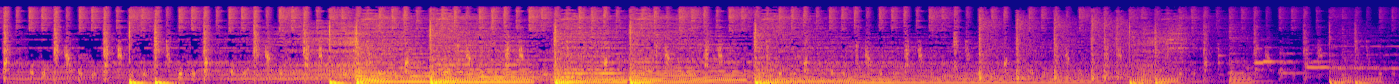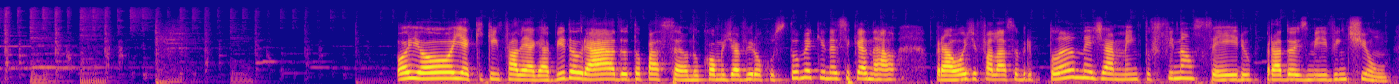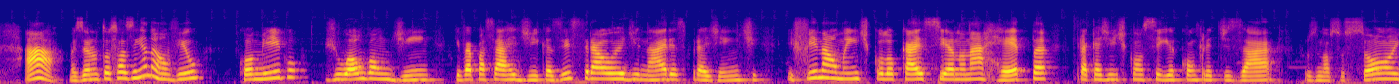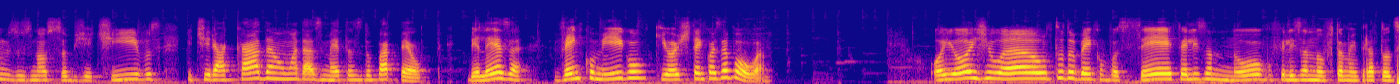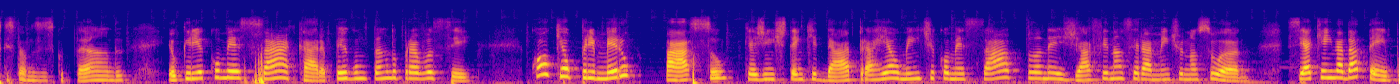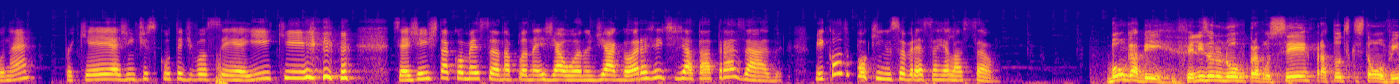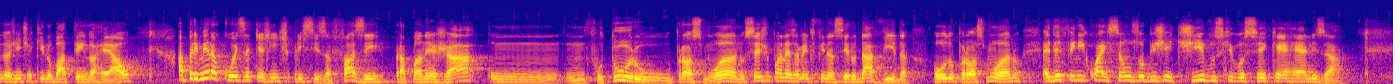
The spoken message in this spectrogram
Thank you. Oi, oi, aqui quem fala é a Gabi Dourado. Tô passando, como já virou costume aqui nesse canal, para hoje falar sobre planejamento financeiro para 2021. Ah, mas eu não tô sozinha não, viu? Comigo, João Gondim, que vai passar dicas extraordinárias pra gente e finalmente colocar esse ano na reta para que a gente consiga concretizar os nossos sonhos, os nossos objetivos e tirar cada uma das metas do papel. Beleza? Vem comigo que hoje tem coisa boa. Oi, oi, João, tudo bem com você? Feliz ano novo, feliz ano novo também para todos que estão nos escutando. Eu queria começar, cara, perguntando para você: qual que é o primeiro passo que a gente tem que dar para realmente começar a planejar financeiramente o nosso ano? Se é que ainda dá tempo, né? Porque a gente escuta de você aí que se a gente está começando a planejar o ano de agora, a gente já está atrasado. Me conta um pouquinho sobre essa relação. Bom, Gabi, feliz ano novo para você, para todos que estão ouvindo a gente aqui no Batendo a Real. A primeira coisa que a gente precisa fazer para planejar um, um, futuro, o próximo ano, seja o planejamento financeiro da vida ou do próximo ano, é definir quais são os objetivos que você quer realizar.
